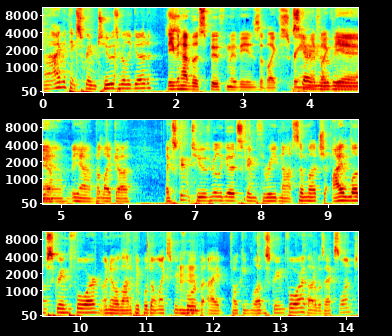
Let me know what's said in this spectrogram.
And I even think Scream 2 is really good. They even have those spoof movies of like Scream. Scary with, like, movie, yeah. yeah, yeah. But like, uh, like Scream 2 is really good. Scream 3 not so much. I love Scream 4. I know a lot of people don't like Scream 4, Mhm. but I fucking love Scream 4. I thought it was excellent.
